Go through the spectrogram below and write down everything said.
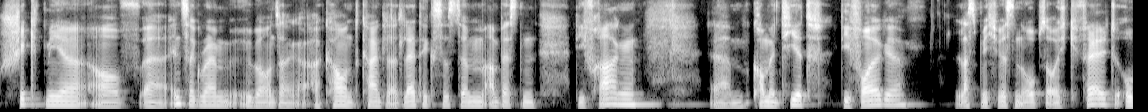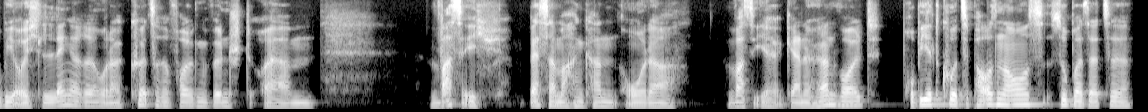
Schickt mir auf, äh, Instagram über unser Account Kindle Athletic System am besten die Fragen, ähm, kommentiert die Folge, lasst mich wissen, ob's euch gefällt, ob ihr euch längere oder kürzere Folgen wünscht, ähm was ich besser machen kann oder was ihr gerne hören wollt. Probiert kurze Pausen aus, Supersätze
